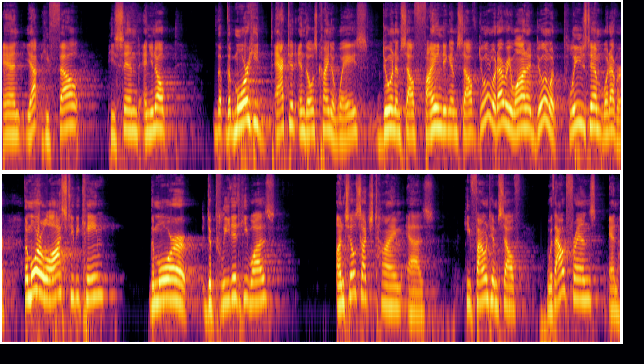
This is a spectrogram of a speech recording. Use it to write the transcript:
And yep, he fell, he sinned. And you know, the, the more he acted in those kind of ways, doing himself, finding himself, doing whatever he wanted, doing what pleased him, whatever, the more lost he became, the more depleted he was, until such time as he found himself without friends and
